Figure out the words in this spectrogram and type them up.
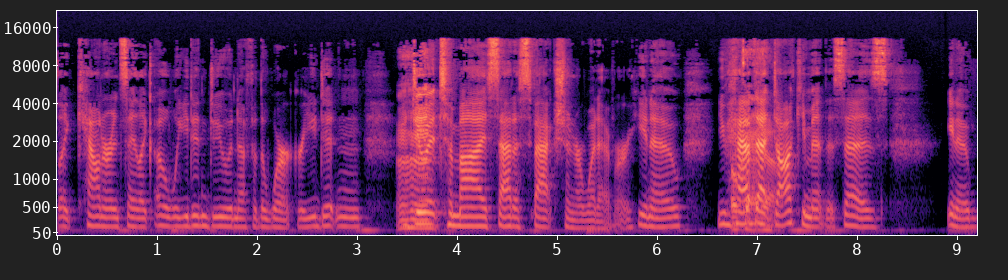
like counter and say like, oh well, you didn't do enough of the work, or you didn't do Mhm. it to my satisfaction, or whatever. You know, you have Okay. that Yeah. document that says, you know.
